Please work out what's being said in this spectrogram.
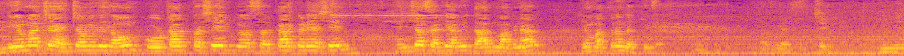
नियमाच्या ह्याच्यामध्ये जाऊन कोर्टात असेल किंवा सरकारकडे असेल ह्यांच्यासाठी आम्ही दाद मागणार हे मात्र नक्कीच आहे. हिंदी.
